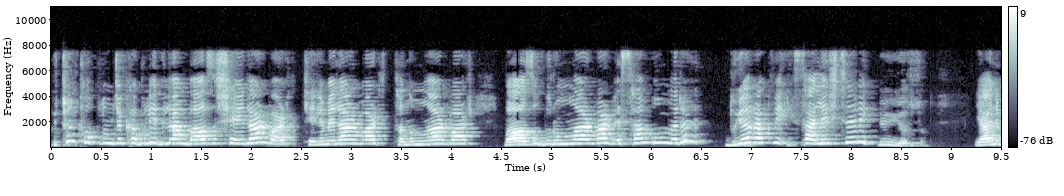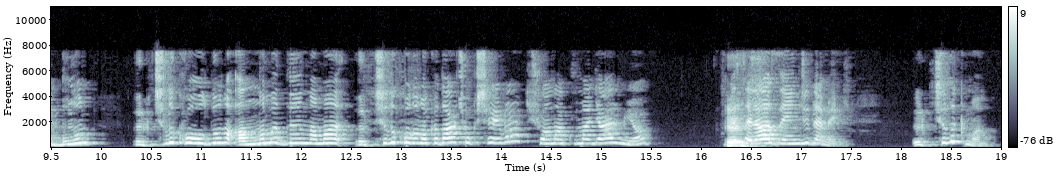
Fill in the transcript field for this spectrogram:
bütün toplumca kabul edilen bazı şeyler var, kelimeler var, tanımlar var, bazı durumlar var ve sen bunları duyarak ve içselleştirerek büyüyorsun. Yani bunun ırkçılık olduğunu anlamadığın ama ırkçılık olan o kadar çok şey var ki şu an aklıma gelmiyor. Evet. Mesela zenci demek. Irkçılık mı?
